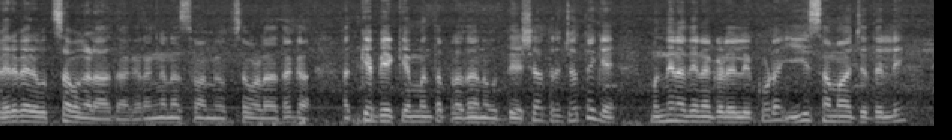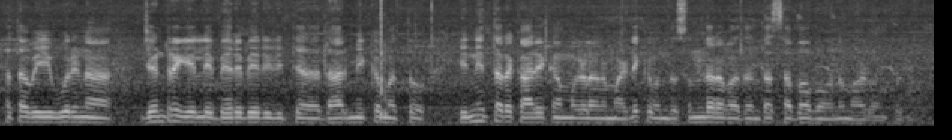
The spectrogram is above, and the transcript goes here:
ಬೇರೆ ಬೇರೆ ಉತ್ಸವಗಳಾದಾಗ ರಂಗನಾಥ ಸ್ವಾಮಿ ಉತ್ಸವಗಳಾದಾಗ ಅದಕ್ಕೆ ಬೇಕೆಂಬಂಥ ಪ್ರಧಾನ ಉದ್ದೇಶ. ಅದರ ಜೊತೆಗೆ ಮುಂದಿನ ದಿನಗಳಲ್ಲಿ ಕೂಡ ಈ ಸಮಾಜದಲ್ಲಿ ಅಥವಾ ಈ ಊರಿನ ಜನರಿಗೆ ಇಲ್ಲಿ ಬೇರೆ ಬೇರೆ ರೀತಿಯ ಧಾರ್ಮಿಕ ಮತ್ತು ಇನ್ನಿತರ ಕಾರ್ಯಕ್ರಮಗಳನ್ನು ಮಾಡಲಿಕ್ಕೆ ಒಂದು ಸುಂದರವಾದಂಥ ಸಭಾಭವನ ಮಾಡುವಂಥದ್ದು.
